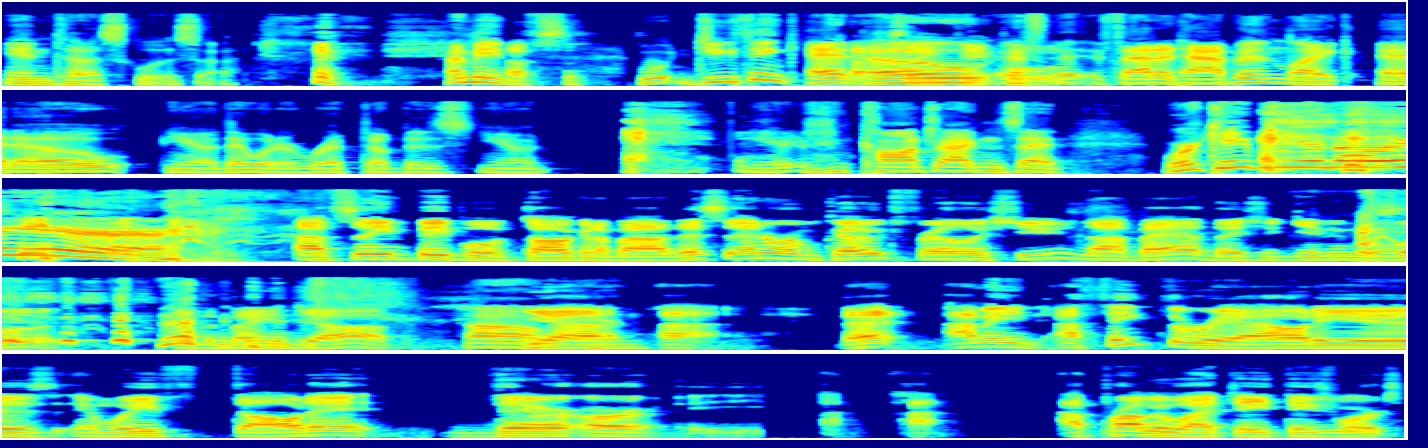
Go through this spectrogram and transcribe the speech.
in Tuscaloosa? I mean, I've se- w- do you think Ed O, people- if if that had happened, like Ed O, you know, they would have ripped up his you know, contract and said, "We're keeping you another year." I've seen people talking about this interim coach for LSU is not bad. They should give him a look for the main job. oh yeah, man, I, that I mean, I think the reality is, and we've thought it. There are, I, I, I probably will have to eat these words.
